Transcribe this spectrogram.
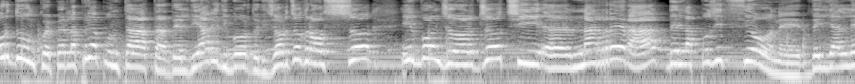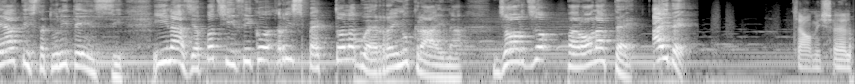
Or dunque, per la prima puntata del diario di bordo di Giorgio Grosso, il buon Giorgio ci eh, narrerà della posizione degli alleati statunitensi in Asia Pacifico rispetto alla guerra in Ucraina. Giorgio, parola a te. Aide! Ciao Michelle,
